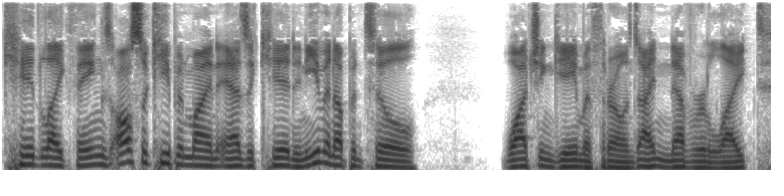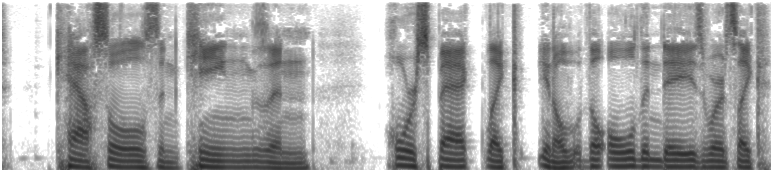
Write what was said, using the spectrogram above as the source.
kid like things. Also, keep in mind, as a kid, and even up until watching Game of Thrones, I never liked castles and kings and horseback, like, you know, the olden days where it's like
